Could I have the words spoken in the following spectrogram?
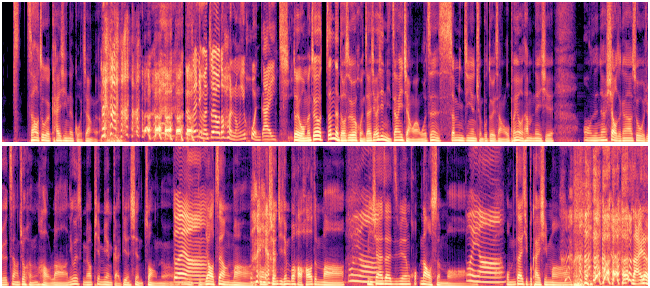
只好做个开心的果酱了。对，所以你们最后都很容易混在一起。对，我们最后真的都是会混在一起。而且你这样一讲完，我真的生命经验全部对上了。我朋友他们那些。哦，人家笑着跟他说：“我觉得这样就很好啦，你为什么要片面改变现状呢？对啊，不要这样嘛！对啊，前几天不好好的吗？对啊，你现在在这边闹什么？对啊，我们在一起不开心吗？来了，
